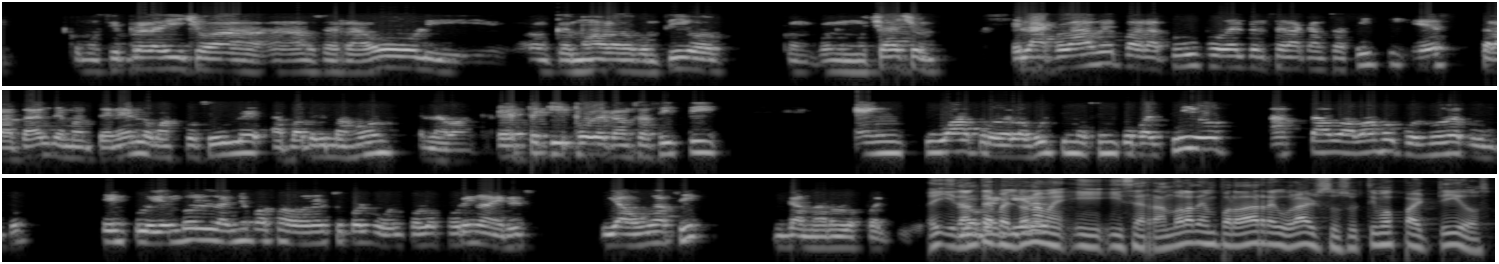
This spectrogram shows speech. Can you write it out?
como siempre le he dicho a, José Raúl y aunque hemos hablado contigo, con, con el muchacho, la clave para tú poder vencer a Kansas City es tratar de mantener lo más posible a Patrick Mahomes en la banca. Este equipo de Kansas City en cuatro de los últimos cinco partidos ha estado abajo por nueve puntos, incluyendo el año pasado en el Super Bowl con los 49ers, y aún así ganaron los partidos. Y Dante, perdóname, y, y, cerrando la temporada regular, sus últimos partidos,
